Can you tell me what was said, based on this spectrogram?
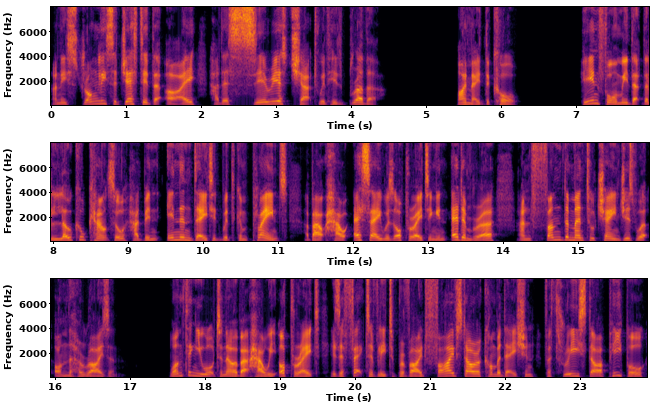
and he strongly suggested that I had a serious chat with his brother. I made the call. He informed me that the local council had been inundated with complaints about how SA was operating in Edinburgh and fundamental changes were on the horizon. One thing you ought to know about how we operate is effectively to provide five star accommodation for three star people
